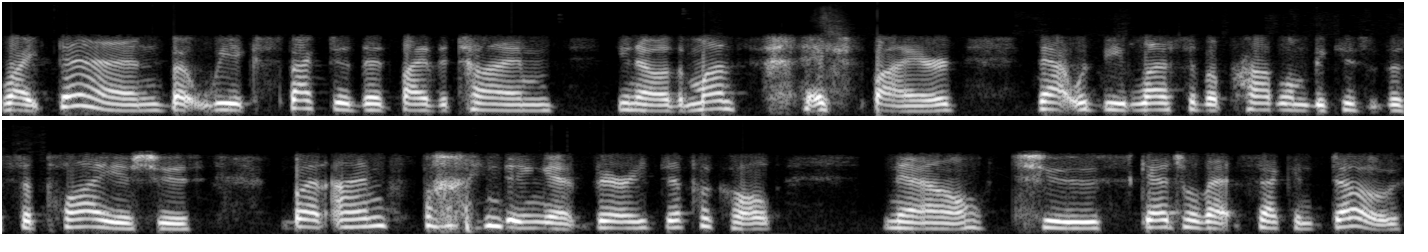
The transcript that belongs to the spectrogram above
right then, but we expected that by the time you know the month expired, that would be less of a problem because of the supply issues but I'm finding it very difficult now to schedule that second dose.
